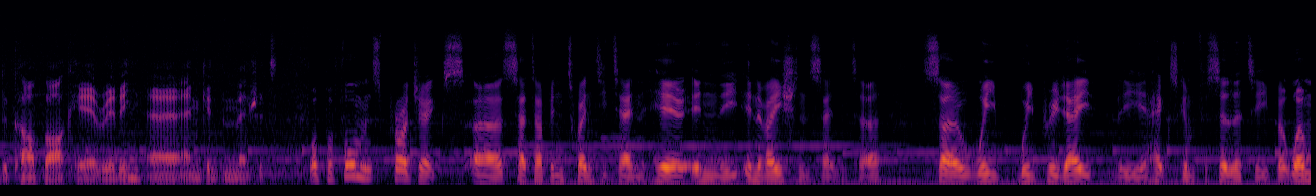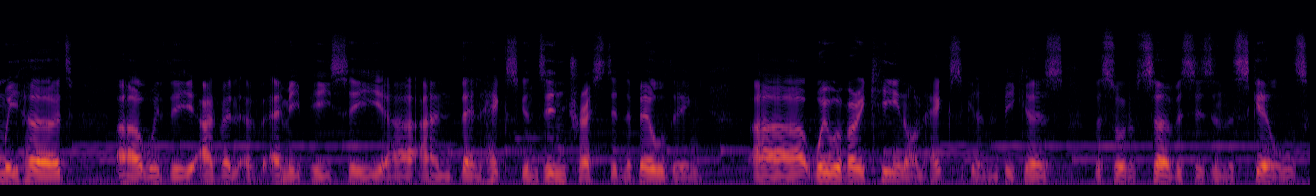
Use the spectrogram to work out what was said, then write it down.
the car park here really uh, and get them measured. Well, Performance Projects uh, set up in 2010 here in the Innovation Centre, so we, we predate the Hexagon facility, but when we heard uh, with the advent of MEPC uh, and then Hexagon's interest in the building, uh, we were very keen on Hexagon because the sort of services and the skills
